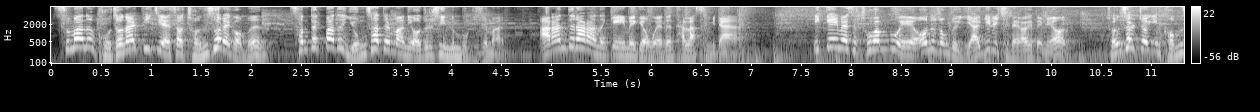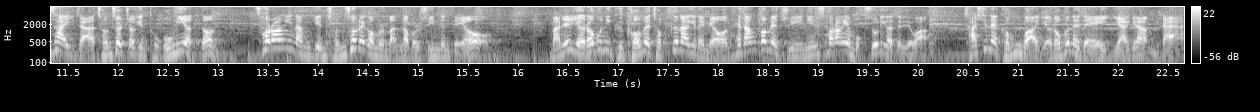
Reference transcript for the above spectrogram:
수많은 고전 RPG에서 전설의 검은 선택받은 용사들만이 얻을 수 있는 무기지만 아란드라라는 게임의 경우에는 달랐습니다. 이 게임에서 초반부에 어느 정도 이야기를 진행하게 되면 전설적인 검사이자 전설적인 도공이었던 설왕이 남긴 전설의 검을 만나볼 수 있는데요. 만일 여러분이 그 검에 접근하게 되면 해당 검의 주인인 설왕의 목소리가 들려와 자신의 검과 여러분에 대해 이야기를 합니다.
